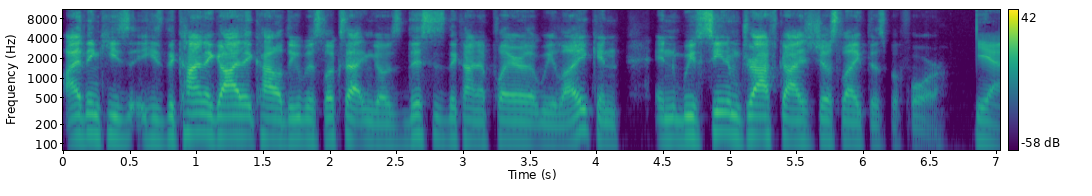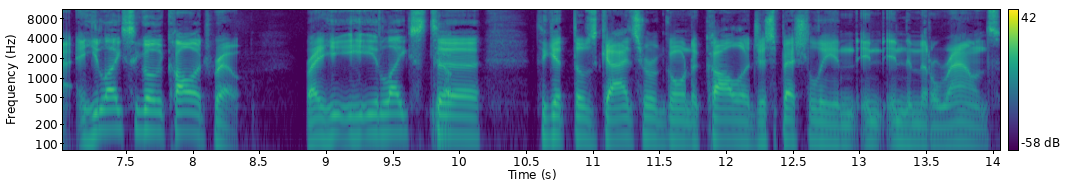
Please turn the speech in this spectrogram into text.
I think he's he's the kind of guy that Kyle Dubas looks at and goes, "This is the kind of player that we like," and and we've seen him draft guys just like this before. Yeah, And he likes to go the college route, right? He he likes to. Yep to get those guys who are going to college, especially in, in, in the middle rounds.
